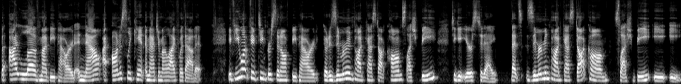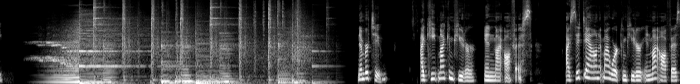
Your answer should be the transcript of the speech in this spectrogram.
but I love my Bee Powered, and now I honestly can't imagine my life without it. If you want 15% off Bee Powered, go to zimmermanpodcast.com slash B to get yours today. That's zimmermanpodcast.com slash B-E-E. Number two, I keep my computer in my office. I sit down at my work computer in my office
